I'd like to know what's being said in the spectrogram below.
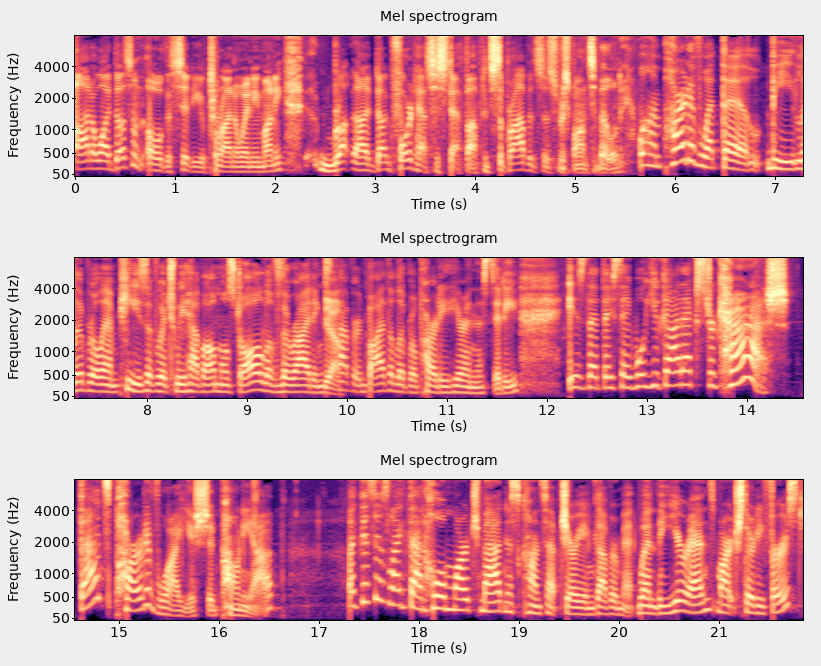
Ottawa doesn't owe the city of Toronto any money. Uh, Doug Ford has to step up. It's the province's responsibility. Well, and part of what the the Liberal MPs, of which we have almost all of the ridings Yeah. covered by the Liberal Party here in the city, is that they say, well, you got extra cash. That's part of why you should pony up. Like this is like that whole March Madness concept, Jerry, in government. When the year ends March 31st,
